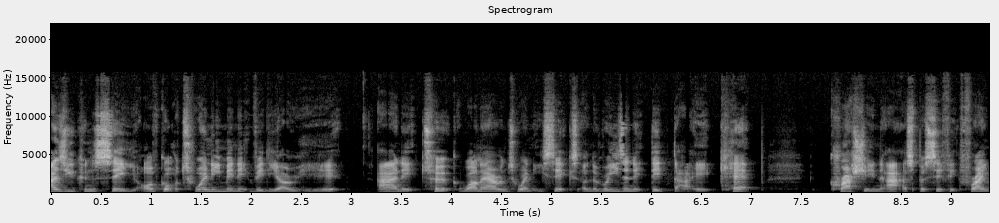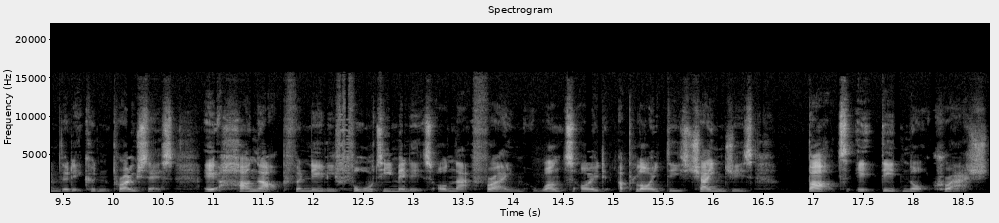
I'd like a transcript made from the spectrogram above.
as you can see, I've got a 20 minute video here and it took 1 hour and 26. And the reason it did that, it kept crashing at a specific frame that it couldn't process. It hung up for nearly 40 minutes on that frame once I'd applied these changes, but it did not crash.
